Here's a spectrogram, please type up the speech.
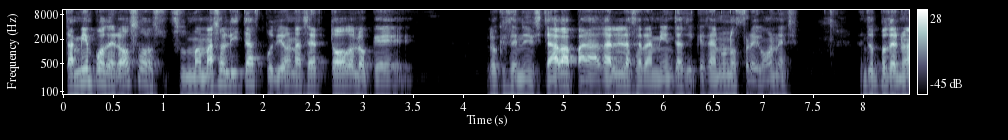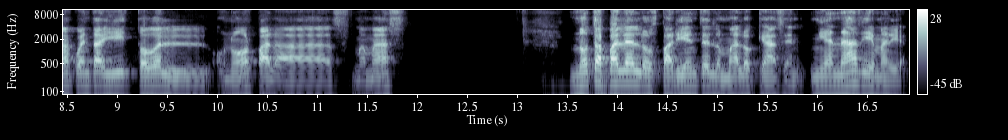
también poderosos. Sus mamás solitas pudieron hacer todo lo que, lo que se necesitaba para darle las herramientas y que sean unos fregones. Entonces, pues de nueva cuenta ahí todo el honor para las mamás. No taparle a los parientes lo malo que hacen, ni a nadie, María.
